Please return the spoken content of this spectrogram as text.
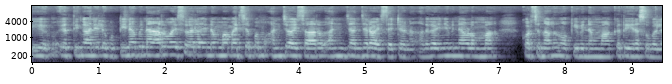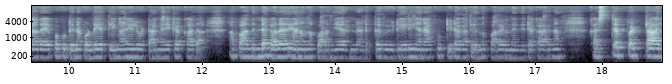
ഈ എത്തിങ്ങാനിലെ കുട്ടീനെ പിന്നെ ആറ് വയസ്സ് വരെ അതിന്റെ ഉമ്മ മരിച്ചപ്പം അഞ്ച് വയസ്സ് ആറ് അഞ്ച് അഞ്ചര വയസ്സായിട്ടാണ് അത് കഴിഞ്ഞ് പിന്നെ അവളെ ഉമ്മ കുറച്ച് നാൾ നോക്കി പിന്നെ ഉമ്മക്ക് തീരെ സുഖമില്ലാതായപ്പോൾ കുട്ടീനെ കൊണ്ട് എത്തിങ്ങാനിൽ വിട്ട. അങ്ങനെയൊക്കെ കഥ. അപ്പോൾ അതിന്റെ കഥ ഞാനൊന്ന് പറഞ്ഞു തരുന്നുണ്ട്. അടുത്ത വീഡിയോയിൽ ഞാൻ ആ കുട്ടിയുടെ കഥയൊന്ന് പറയുന്നതിന്റെ കാരണം കഷ്ടപ്പെട്ടാൽ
